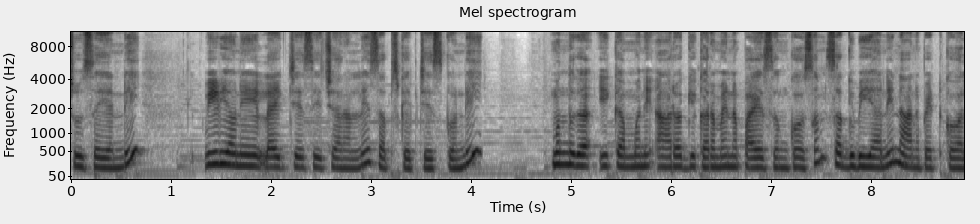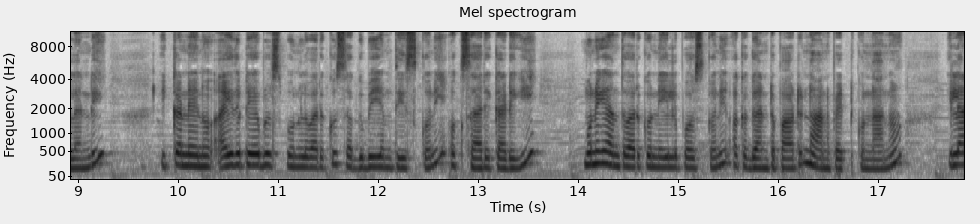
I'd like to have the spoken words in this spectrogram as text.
చూసేయండి. వీడియోని లైక్ చేసి ఛానల్ని సబ్స్క్రైబ్ చేసుకోండి. ముందుగా ఈ కమ్మని ఆరోగ్యకరమైన పాయసం కోసం సగ్గుబియ్యాన్ని నానబెట్టుకోవాలండి. ఇక్కడ నేను ఐదు టేబుల్ స్పూన్ల వరకు సగ్గుబియ్యం తీసుకొని ఒకసారి కడిగి మునిగేంత వరకు నీళ్ళు పోసుకొని ఒక గంట పాటు నానబెట్టుకున్నాను. ఇలా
